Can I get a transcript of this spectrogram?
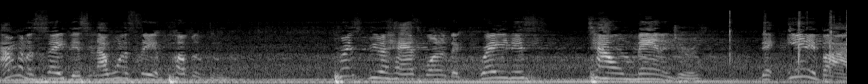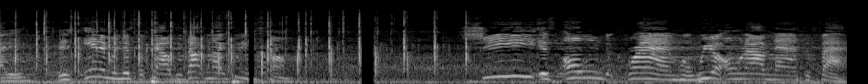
I'm going to say this, and I want to say it publicly. Princeville has one of the greatest town managers that anybody in any municipality, Dr. Knight, please come. She is on the grind when we are on our nine to five.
